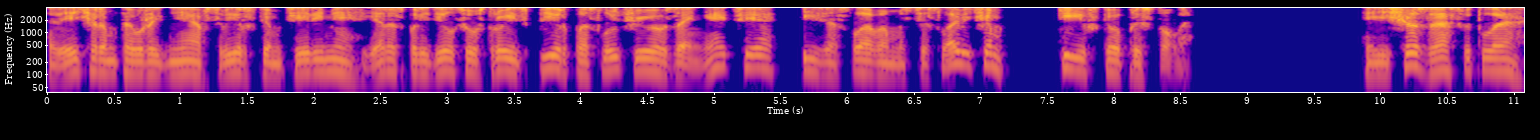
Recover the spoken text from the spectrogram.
Вечером того же дня в Свирском тереме я распорядился устроить пир по случаю занятия Изяславом Мстиславичем Киевского престола. Еще засветло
